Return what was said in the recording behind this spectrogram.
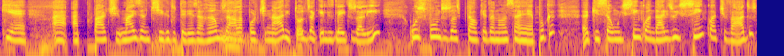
que é a, a parte mais antiga do Teresa Ramos, a ala Portinari, todos aqueles leitos ali, os fundos do hospital que é da nossa época, eh, que são os cinco andares, os cinco ativados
